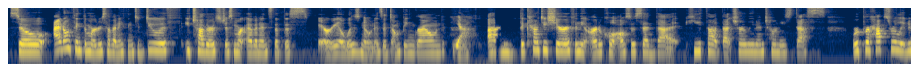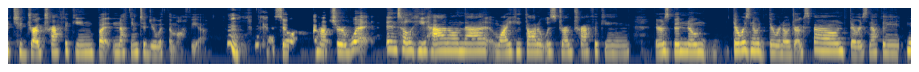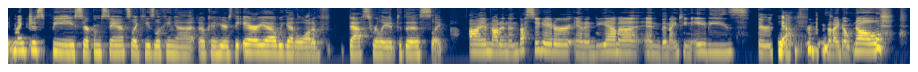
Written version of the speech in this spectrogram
So I don't think the murders have anything to do with each other. It's just more evidence that this area was known as a dumping ground. Yeah. Um, the county sheriff in the article also said that he thought that Charlene and Tony's deaths were perhaps related to drug trafficking, but nothing to do with the mafia. Hmm. Okay. So I'm not sure what intel he had on that, why he thought it was drug trafficking. There's been no there was no there were no drugs found. There was nothing. It might just be circumstance like he's looking at okay, here's the area, we get a lot of deaths related to this like I am not an investigator in Indiana in the 1980s. There's, yeah. things that I don't know.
